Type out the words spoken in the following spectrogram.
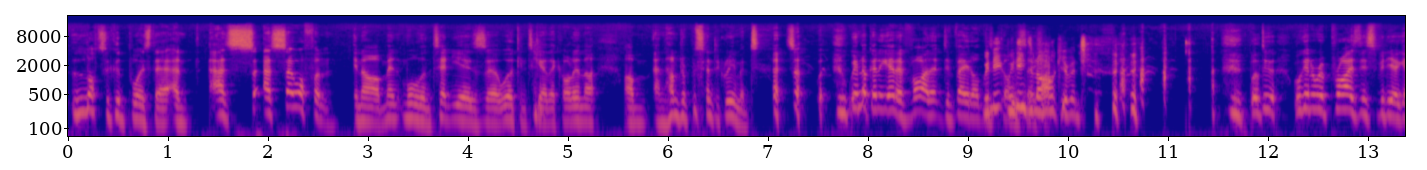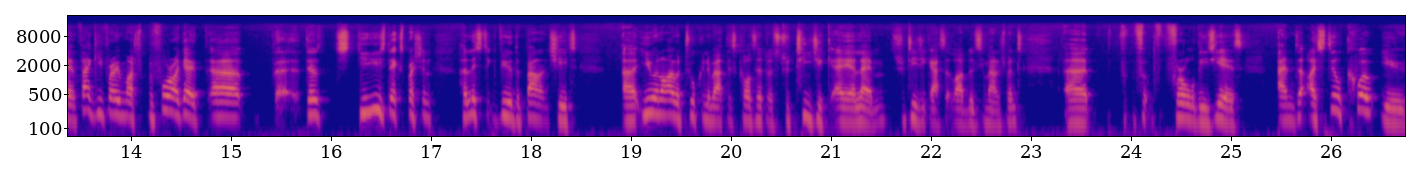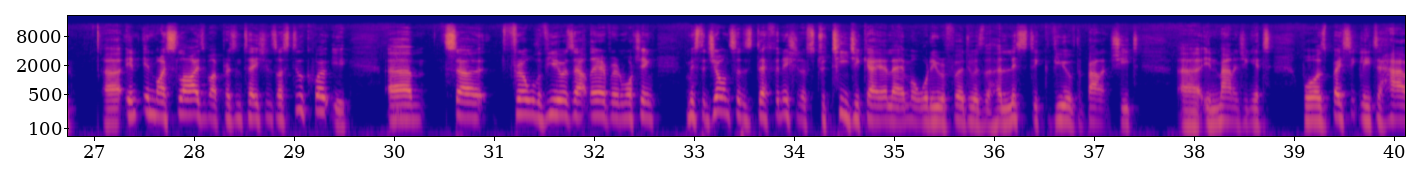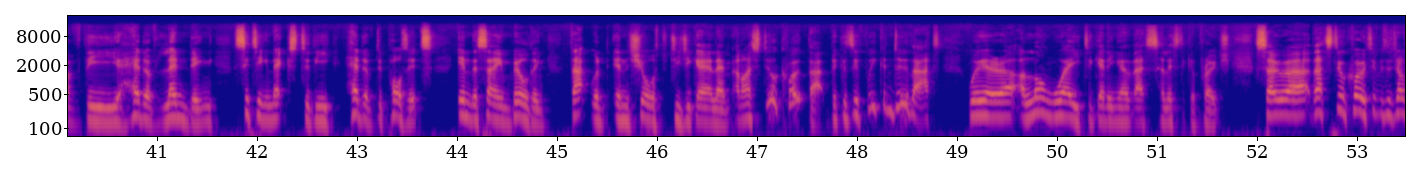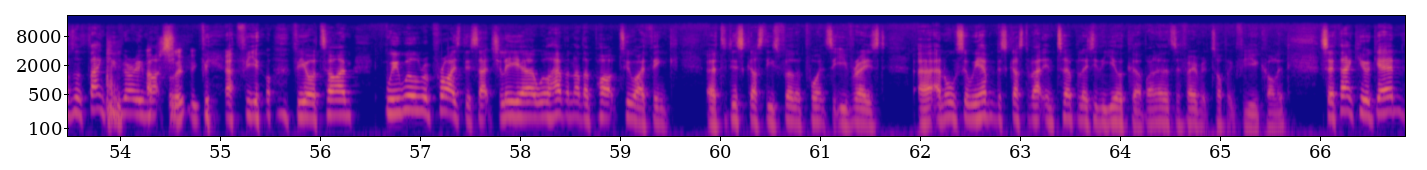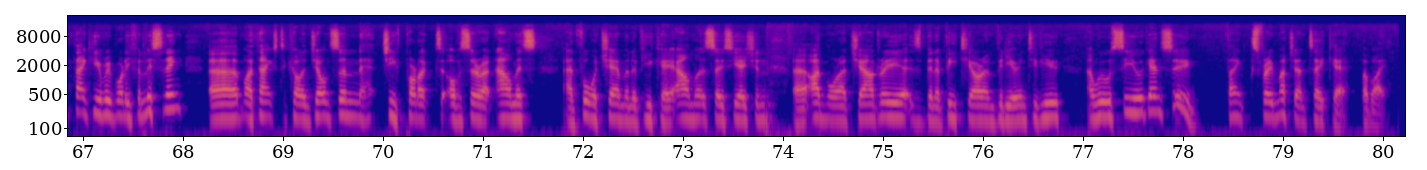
lots of good points there, and as as so often in our more than ten years uh, working together, Colin, uh, um, and hundred percent agreement. so we're not going to get a violent debate on we this. need we need an argument We'll do. We're going to reprise this video again. Thank you very much. Before I go, uh, uh, you used the expression "holistic view of the balance sheet." Uh, you and I were talking about this concept of strategic ALM, strategic asset liability management, uh, for all these years, and I still quote you uh, in in my slides, in my presentations. I still quote you. Um, so for all the viewers out there, everyone watching, Mr. Johnson's definition of strategic ALM, or what he referred to as the holistic view of the balance sheet uh, in managing it, was basically to have the head of lending sitting next to the head of deposits in the same building. That would ensure strategic ALM. And I still quote that because if we can do that, we're uh, a long way to getting a that holistic approach. So uh, that's still quoted, Mr. Johnson. Thank you very much for, for your for your time. We will reprise this actually. Uh, we'll have another part two, I think, uh, to discuss these further points that you've raised. Uh, and also, we haven't discussed about interpolating the yield curve. I know that's a favourite topic for you, Colin. So thank you again. Thank you, everybody, for listening. Uh, my thanks to Colin Johnson, Chief Product Officer at Almis and former Chairman of UK Alma Association. Uh, I'm Moorad Choudhry. It's been a BTRM video interview, and we will see you again soon. Thanks very much and take care. Bye bye.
